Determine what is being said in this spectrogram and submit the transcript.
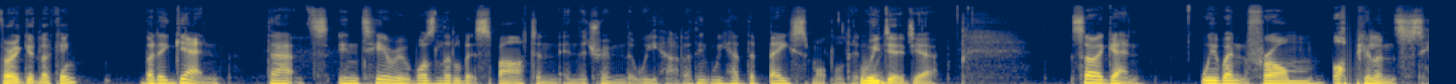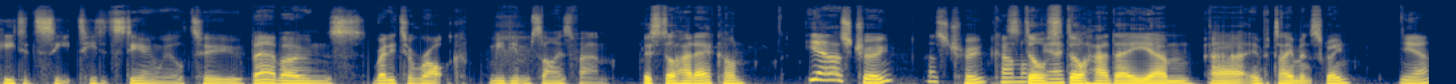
very good looking. but again, that interior was a little bit Spartan in the trim that we had. I think we had the base model, didn't we? We did, yeah. So again, we went from opulence, heated seats, heated steering wheel to bare bones, ready to rock, medium sized van. It still had aircon. Yeah, that's true. That's true. Can't knock Still, the still had a um uh infotainment screen. Yeah.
